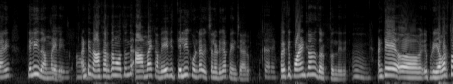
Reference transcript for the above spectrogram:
కానీ తెలియదు అమ్మాయికి. అంటే నాకు అర్థమవుతుంది ఆ అమ్మాయికి అవేవి తెలియకుండా విచ్చలడిగా పెంచారు. ప్రతి పాయింట్లోనూ దొరుకుతుంది ఇది. అంటే ఇప్పుడు ఎవరితో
